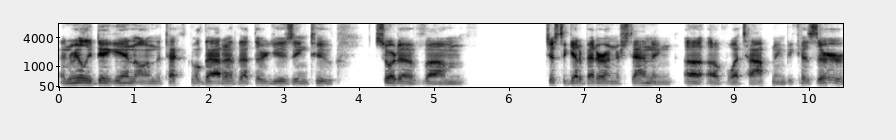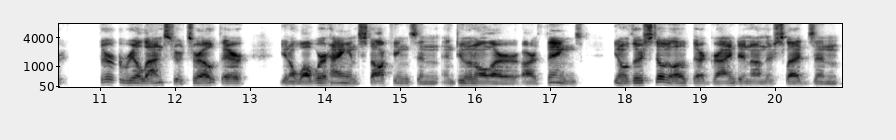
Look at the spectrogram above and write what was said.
and really dig in on the technical data that they're using to sort of um, just to get a better understanding uh, of what's happening because they're they're real land stewards. They're out there, you know, while we're hanging stockings and and doing all our our things, you know, they're still out there grinding on their sleds and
